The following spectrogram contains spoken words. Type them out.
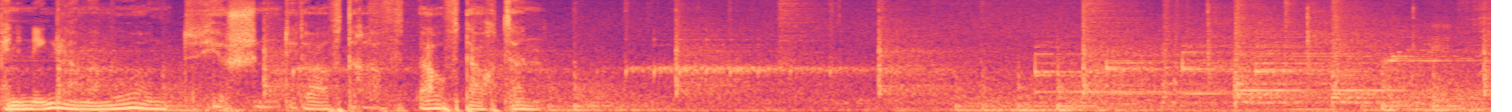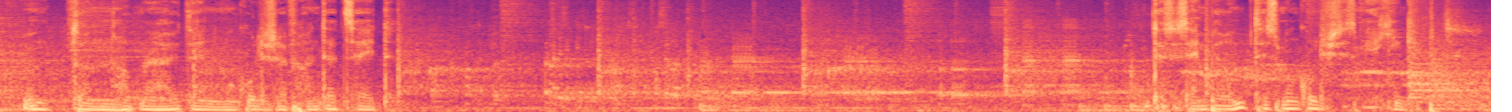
einen Engel am Amur und Hirschen, die da auftaucht sind. Und dann hat mir heute ein mongolischer Freund erzählt, dass es ein berühmtes mongolisches Märchen gibt.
